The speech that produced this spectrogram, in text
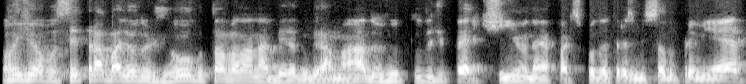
Ô, Rigel, você trabalhou no jogo, estava lá na beira do gramado, viu tudo de pertinho, né? Participou da transmissão do Premier.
